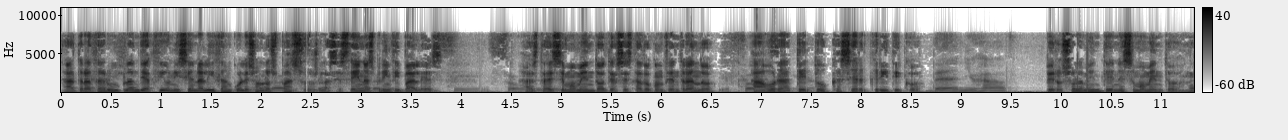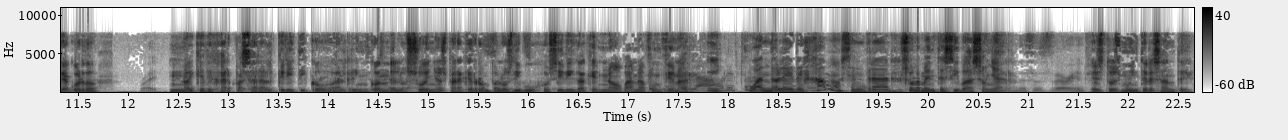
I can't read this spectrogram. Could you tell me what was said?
a trazar un plan de acción y se analizan cuáles son los pasos, las escenas principales. Hasta ese momento te has estado concentrando. Ahora te toca ser crítico. Pero solamente en ese momento, ¿de acuerdo? No hay que dejar pasar al crítico al rincón de los sueños para que rompa los dibujos y diga que no van a funcionar. ¿Y cuando le dejamos entrar? Solamente si va a soñar. Esto es muy interesante,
